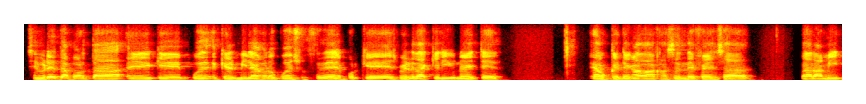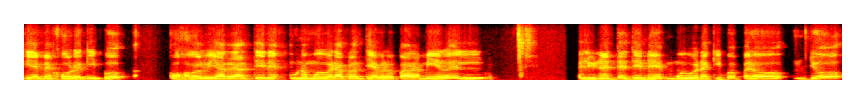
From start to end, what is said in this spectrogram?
Siempre te aporta eh, que, puede, que el milagro puede suceder porque es verdad que el United, aunque tenga bajas en defensa, para mí tiene mejor equipo. Ojo que el Villarreal tiene una muy buena plantilla, pero para mí el, el United tiene muy buen equipo, pero yo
